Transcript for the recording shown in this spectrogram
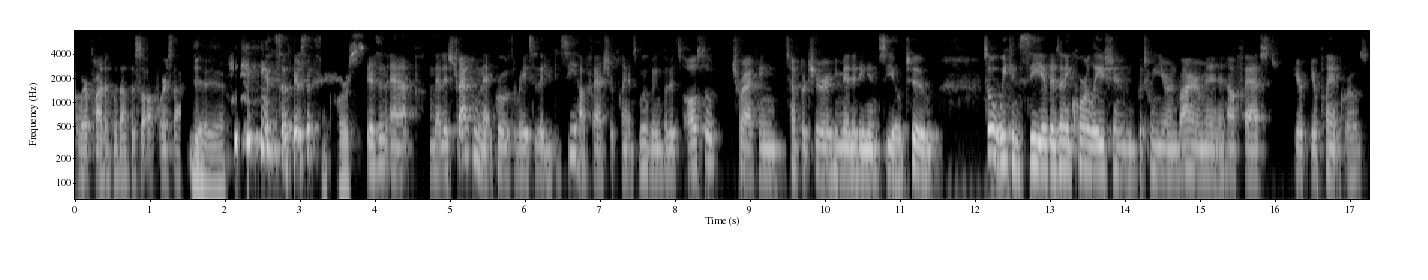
hardware product without the software side. Yeah, yeah. so there's a, of course there's an app that is tracking that growth rate so that you can see how fast your plant's moving, but it's also tracking temperature, humidity, and CO2. So we can see if there's any correlation between your environment and how fast your, your plant grows.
